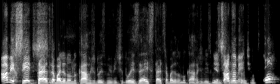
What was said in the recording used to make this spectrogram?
A Mercedes. Estar trabalhando no carro de 2022 é estar trabalhando no carro de 2023. Exatamente. Como?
